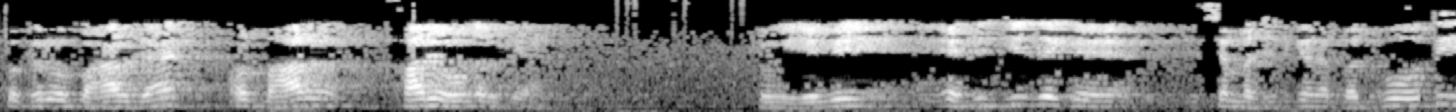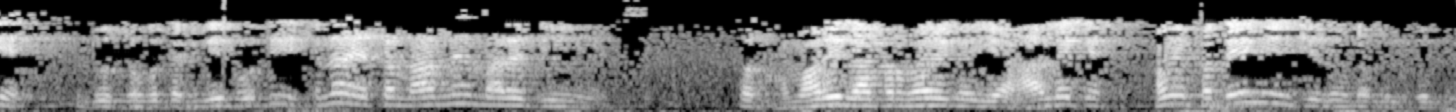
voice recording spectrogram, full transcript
تو پھر وہ باہر جائے اور باہر فارغ ہو کر کے آئے۔ کیونکہ یہ بھی ایسی چیز ہے کہ اس سے مسجد کے اندر بدبو ہوتی ہے، دوسروں کو تکلیف ہوتی ہے، اتنا اہتمام ہے، ہمارے دین میں۔ اور ہماری لاپرواہی کا یہ حال ہے کہ ہمیں پتہ ہی نہیں ان چیزوں کا بالکل بھی۔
